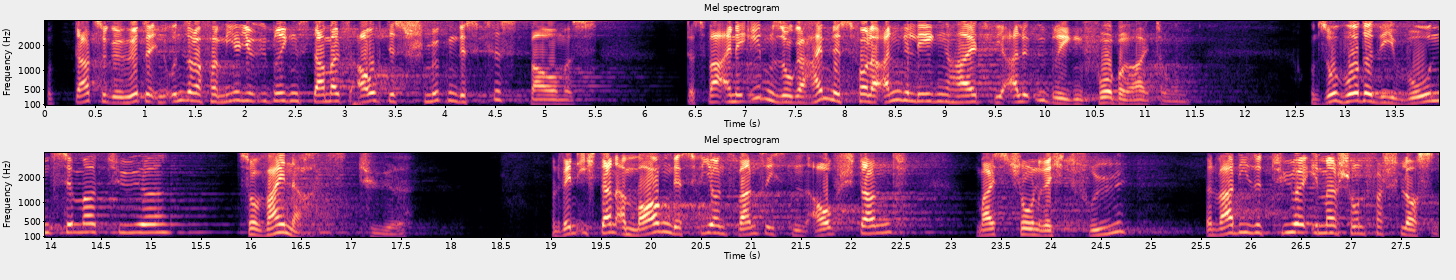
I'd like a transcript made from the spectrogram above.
Und dazu gehörte in unserer Familie übrigens damals auch das Schmücken des Christbaumes. Das war eine ebenso geheimnisvolle Angelegenheit wie alle übrigen Vorbereitungen. Und so wurde die Wohnzimmertür zur Weihnachtstür. Und wenn ich dann am Morgen des 24. aufstand, meist schon recht früh, dann war diese Tür immer schon verschlossen.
